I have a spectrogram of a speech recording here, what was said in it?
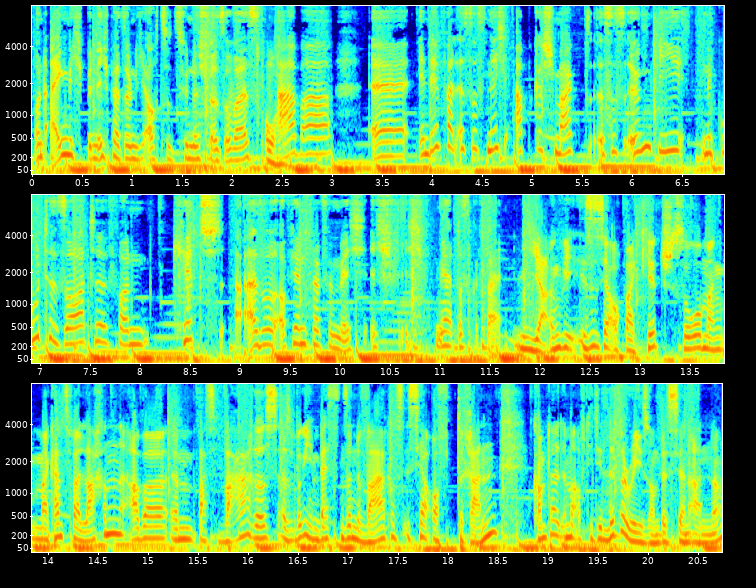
Und eigentlich bin ich persönlich auch zu zynisch für sowas. Oha. Aber äh, in dem Fall ist es nicht abgeschmackt. Es ist irgendwie eine gute Sorte von Kitsch. Also auf jeden Fall für mich. Ich, ich, mir hat das gefallen. Ja, irgendwie ist es ja auch bei Kitsch so, man, man kann zwar lachen, aber ähm, was Wahres, also wirklich im besten Sinne Wahres, ist ja oft dran. Kommt halt immer auf die Delivery so ein bisschen an, ne?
